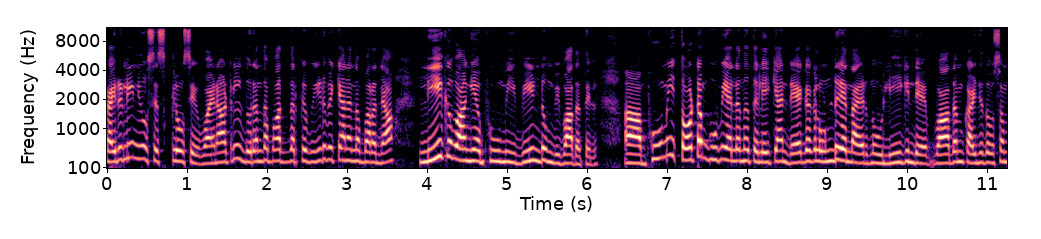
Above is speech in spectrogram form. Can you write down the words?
കൈരളി ന്യൂസ് എക്സ്ക്ലൂസീവ്. വയനാട്ടിൽ ദുരന്തബാധിതർക്ക് വീട് വെക്കാനെന്ന് പറഞ്ഞ ലീഗ് വാങ്ങിയ ഭൂമി വീണ്ടും വിവാദത്തിൽ. ഭൂമി തോട്ടം ഭൂമി അല്ലെന്ന് തെളിയിക്കാൻ രേഖകളുണ്ട് എന്നായിരുന്നു ലീഗിന്റെ വാദം. കഴിഞ്ഞ ദിവസം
